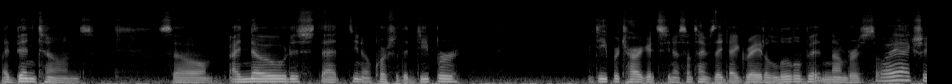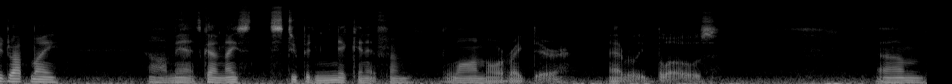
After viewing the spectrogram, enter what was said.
my bend tones. So I noticed that you know, of course, with the deeper deeper targets, you know, sometimes they degrade a little bit in numbers. So I actually dropped my. Oh man, it's got a nice stupid nick in it from the lawnmower right there. That really blows. Um.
